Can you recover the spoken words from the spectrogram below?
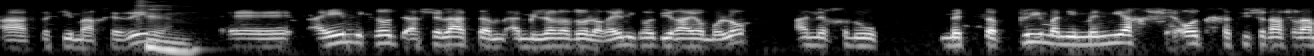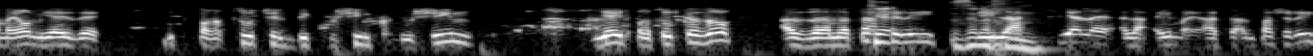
העסקים האחרים. כן. אה, האם לקנות, השאלה המיליון הדולר, האם לקנות דירה היום או לא, אנחנו מצפים, אני מניח שעוד חצי שנה, שנה מהיום, יהיה איזה התפרצות של ביקושים קדושים, יהיה התפרצות כזו, אז ההמלצה כן, שלי היא נכון. להציע, ההמלצה שלי,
